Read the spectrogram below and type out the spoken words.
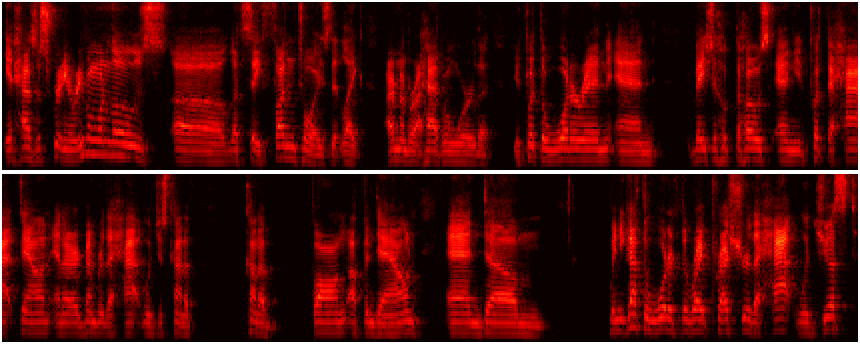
it has a screen or even one of those uh let's say fun toys that like i remember i had one where the you put the water in and basically hook the hose and you'd put the hat down. And I remember the hat would just kind of, kind of bong up and down. And um, when you got the water at the right pressure, the hat would just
